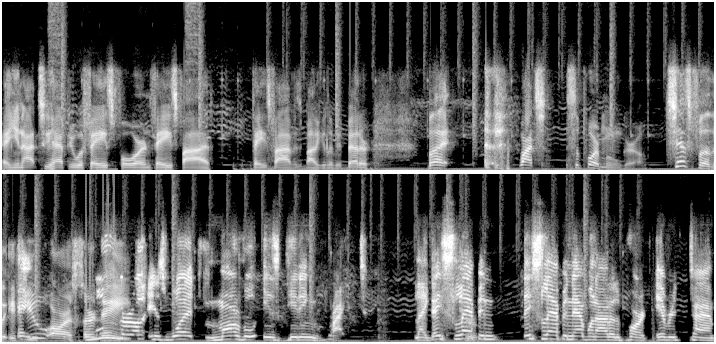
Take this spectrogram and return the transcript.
and you're not too happy with Phase Four and Phase Five. Phase Five is about to get a little bit better, but watch support Moon Girl just for the if Hey, you are a certain Moon age. Girl is what Marvel is getting right. Like they slapping, they slapping that one out of the park every time.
